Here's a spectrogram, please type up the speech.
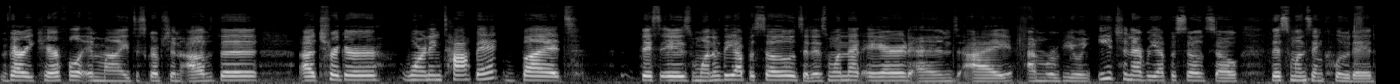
very careful in my description of the uh, trigger warning topic, but this is one of the episodes. It is one that aired, and I am reviewing each and every episode, so this one's included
